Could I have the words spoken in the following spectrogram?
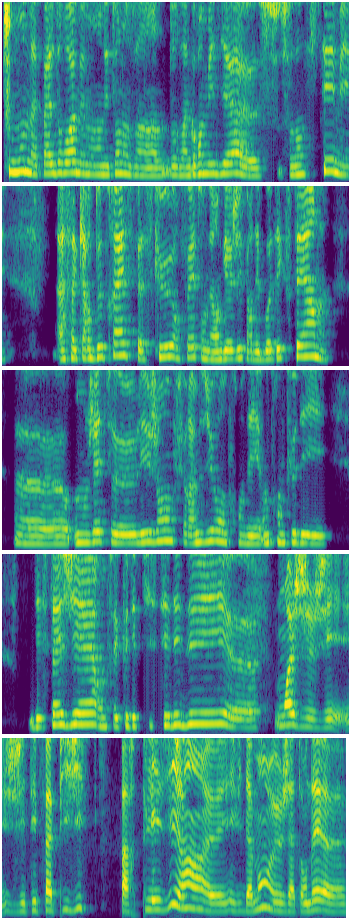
Tout le monde n'a pas le droit, même en étant dans un, dans un grand média, euh, sans en citer, mais à sa carte de presse parce que en fait on est engagé par des boîtes externes, euh, on jette euh, les gens au fur et à mesure, on prend des, on prend que des des stagiaires, on fait que des petits CDD. Moi, j'étais pas pigiste par plaisir, hein. évidemment, j'attendais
